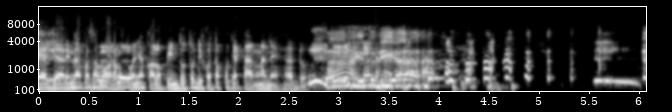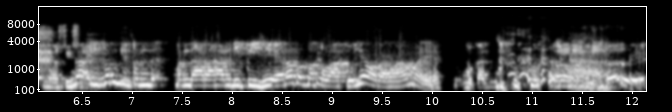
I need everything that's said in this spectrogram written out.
diajarin apa sama orang tuanya kalau pintu tuh dikotok pakai tangan ya. Aduh. Nah, itu dia. Nah, Enggak, sisa, even di pend- pendarahan di PG era tetap pelakunya orang lama ya, bukan orang baru ya.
